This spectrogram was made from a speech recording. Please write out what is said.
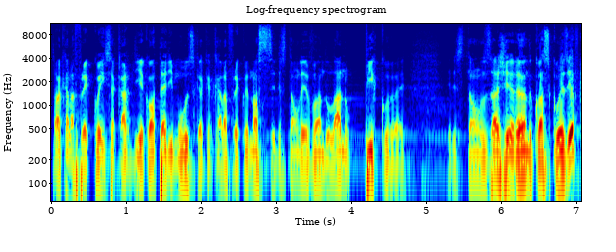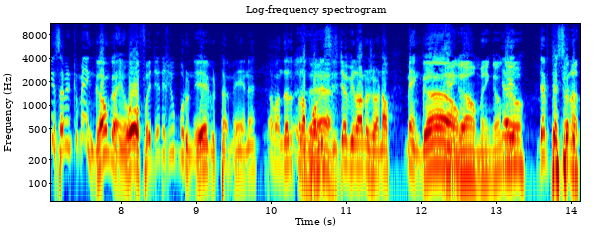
Sabe aquela frequência cardíaca, ou até de música, que é aquela frequência. Nossa, eles estão levando lá no pico, velho. Eles estão exagerando com as coisas. E eu fiquei sabendo que o Mengão ganhou. Foi dia de Rio Brunegro Negro também, né? Tava andando pela Pois Paulista é. esses dias, vi lá no jornal. Mengão. Mengão, Mengão aí, ganhou Deve ter sido.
